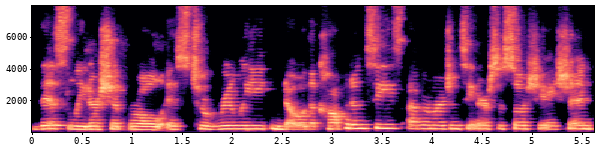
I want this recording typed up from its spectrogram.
this leadership role is to really know the competencies of emergency nurse association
